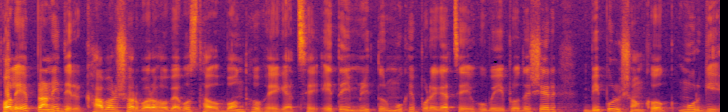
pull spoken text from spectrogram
ফলে প্রাণীদের খাবার সরবরাহ ব্যবস্থাও বন্ধ হয়ে গেছে। এতেই মৃত্যুর মুখে পড়ে গেছে হুবেই প্রদেশের বিপুল সংখ্যক মুরগি।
